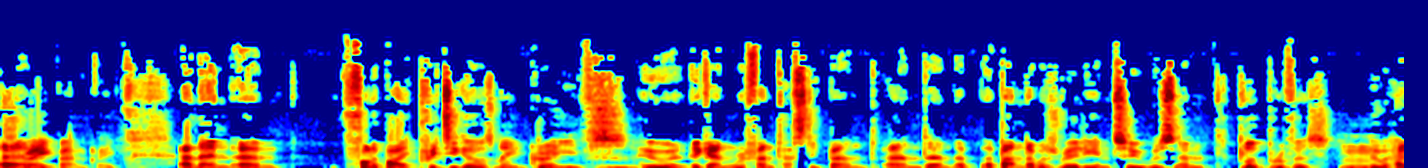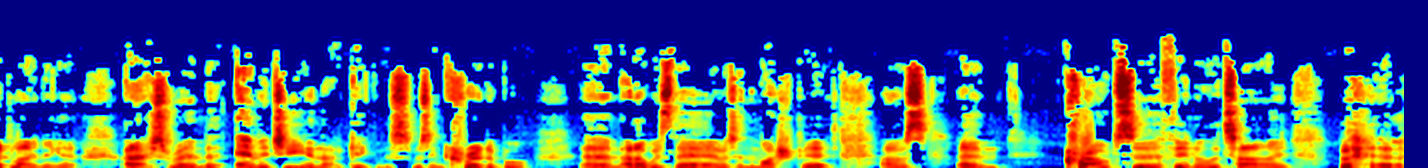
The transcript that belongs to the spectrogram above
Um, Great band, great band. and then um, followed by Pretty Girls Make Graves, who are, again were a fantastic band, and um, a, a band I was really into was um, Blood Brothers, who were headlining it, and I just remember the energy in that gig was was incredible, um, and I was there, I was in the mosh pit, I was. Crowd surfing all the time, but uh,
